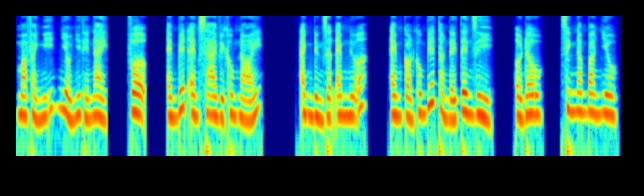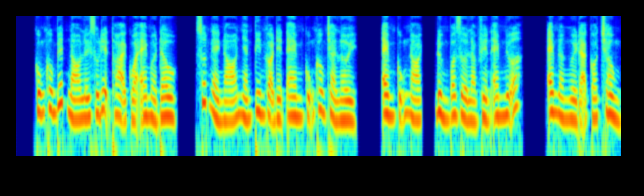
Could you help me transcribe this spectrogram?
mà phải nghĩ nhiều như thế này. Vợ, em biết em sai vì không nói. Anh đừng giận em nữa. Em còn không biết thằng đấy tên gì. Ở đâu, sinh năm bao nhiêu, cũng không biết nó lấy số điện thoại của em ở đâu. Suốt ngày nó nhắn tin gọi điện em cũng không trả lời. Em cũng nói, đừng bao giờ làm phiền em nữa. Em là người đã có chồng.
